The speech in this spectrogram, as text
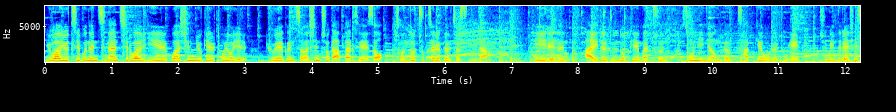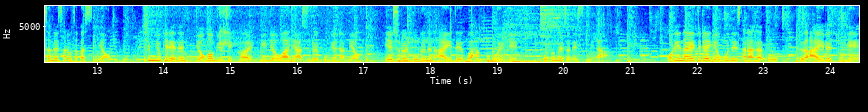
유아유치부는 지난 7월 2일과 16일 토요일 교회 근처 신축 아파트에서 전도 축제를 펼쳤습니다. 이 일에는 아이들 눈높이에 맞춘 손인형극 4개월을 통해 주민들의 시선을 사로잡았으며 16일에는 영어 뮤지컬 미녀와 야수를 공연하며 예수를 모르는 아이들과 학부모에게 복음을 전했습니다. 어린아이들의 영혼을 사랑하고 그 아이를 통해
